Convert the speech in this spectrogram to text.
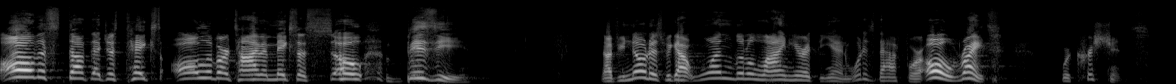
all the stuff that just takes all of our time and makes us so busy. Now, if you notice, we got one little line here at the end. What is that for? Oh, right we're Christians,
